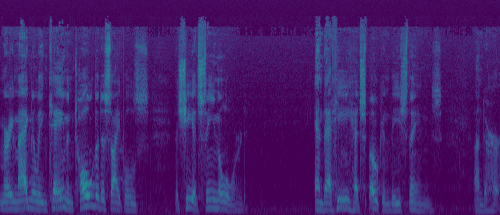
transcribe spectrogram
Mary Magdalene came and told the disciples that she had seen the Lord and that he had spoken these things unto her.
